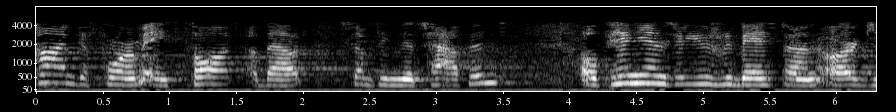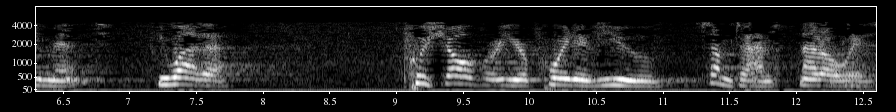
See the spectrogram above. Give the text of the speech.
time to form a thought about something that's happened. Opinions are usually based on argument. You want to push over your point of view sometimes, not always.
